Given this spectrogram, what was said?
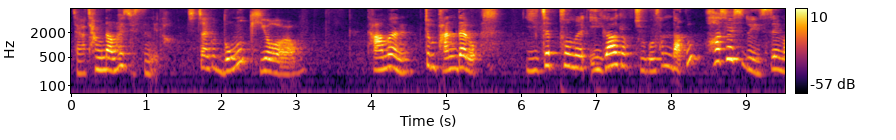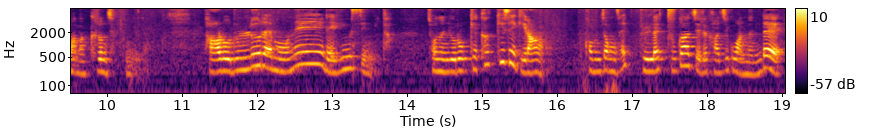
제가 장담을 할 수 있습니다. 진짜 이거 너무 귀여워요. 다음은 좀 반대로 이 제품을 이 가격 주고 산다고? 하실 수도 있을 만한 그런 제품이에요. 바로 룰루레몬의 레깅스입니다. 저는 이렇게 카키색이랑 검정색, 블랙 두 가지를 가지고 왔는데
